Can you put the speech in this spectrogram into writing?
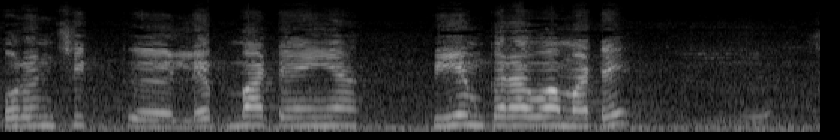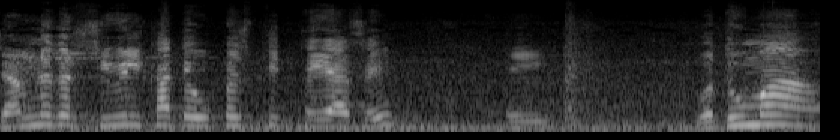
ફોરેન્સિક લેબ માટે અહીંયા પીએમ કરાવવા માટે જામનગર સિવિલ ખાતે ઉપસ્થિત થયા છે. વધુમાં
